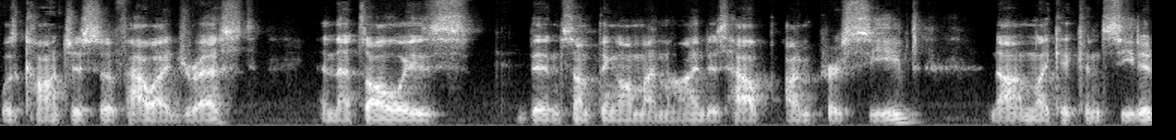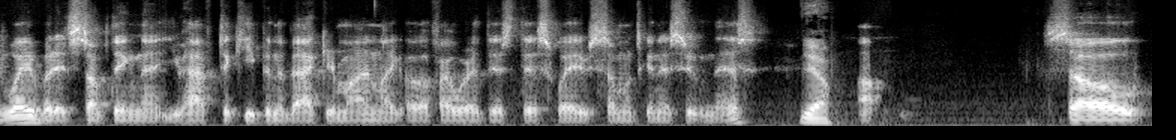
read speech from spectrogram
was conscious of how I dressed. And that's always been something on my mind is how I'm perceived, not in like a conceited way, but it's something that you have to keep in the back of your mind. Like, oh, if I wear this this way, someone's going to assume this. Yeah. Um, so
